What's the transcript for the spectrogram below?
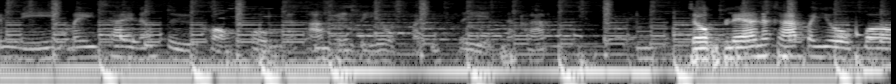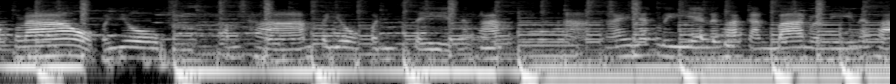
ล่มนี้ไม่ใช่หนังสือของผมนะคะ เป็นประโยคปฏิเสธนะคะ จบแล้วนะคะ ประโยคบอกเล่า ประโยคคำถาม ประโยคปฏิเสธนะคะให้นักเรียนนะคะการบ้านวันนี้นะคะ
